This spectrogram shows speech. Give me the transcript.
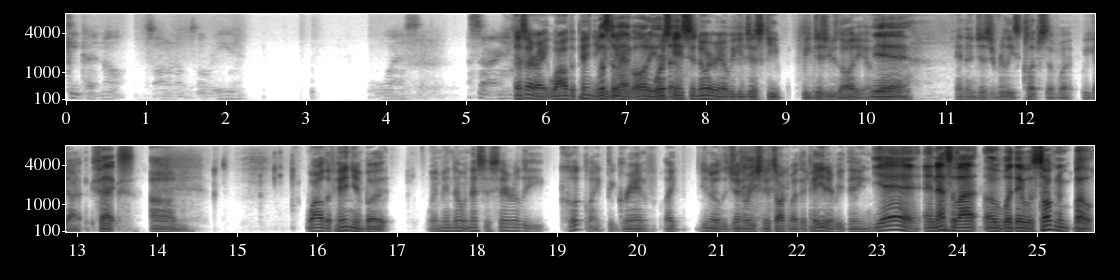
Keep cutting off. So I don't know if it's over here. One second. Sorry. That's all right. Wild opinion. We'll still we have can- audio, Worst though. case scenario, we can just keep. We can just use the audio Yeah, and then just release clips of what we got. facts. Um, wild opinion, but women don't necessarily cook like the grand, like you know, the generation they're talking about that paid everything. Yeah, and that's a lot of what they was talking about.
